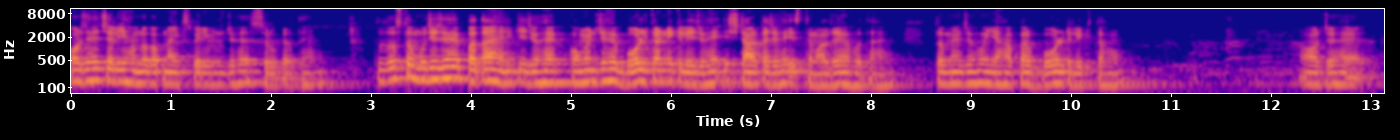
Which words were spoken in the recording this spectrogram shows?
और जो है, चलिए हम लोग अपना एक्सपेरिमेंट जो है शुरू करते हैं। तो दोस्तों, मुझे जो है पता है कि जो है कमेंट जो है बोल्ड करने के लिए जो है स्टार का जो है इस्तेमाल जो है होता है। तो मैं जो हूँ, यहाँ पर बोल्ड लिखता हूँ। और जो है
